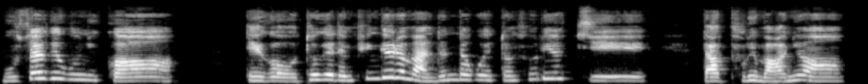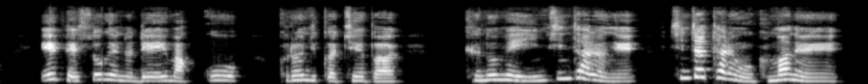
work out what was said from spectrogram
못 살게 구니까 내가 어떻게든 핑계를 만든다고 했던 소리였지. 나 불임 아니야. 얘 뱃속에는 내 애 맞고 그러니까 제발 그놈의 임신 타령에 친자 타령은 그만해.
